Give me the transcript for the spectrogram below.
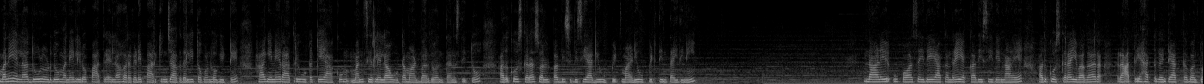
ಮನೆ ಎಲ್ಲ ಧೂಳು ಹೊಡೆದು ಮನೆಯಲ್ಲಿರೋ ಪಾತ್ರೆ ಎಲ್ಲ ಹೊರಗಡೆ ಪಾರ್ಕಿಂಗ್ ಜಾಗದಲ್ಲಿ ತೊಗೊಂಡು ಹೋಗಿಟ್ಟೆ. ಹಾಗೇ ರಾತ್ರಿ ಊಟಕ್ಕೆ ಯಾಕೂ ಮನಸ್ಸಿರಲಿಲ್ಲ ಊಟ ಮಾಡಬಾರ್ದು ಅಂತ ಅನಿಸ್ತಿತ್ತು. ಅದಕ್ಕೋಸ್ಕರ ಸ್ವಲ್ಪ ಬಿಸಿ ಬಿಸಿಯಾಗಿ ಉಪ್ಪಿಟ್ಟು ಮಾಡಿ ಉಪ್ಪಿಟ್ಟು ತಿಂತಾಯಿದ್ದೀನಿ ನಾಳೆ ಉಪವಾಸ ಇದೆ, ಯಾಕಂದರೆ ಎಕ್ಕಾದಶಿ ಇದೆ ನಾಳೆ. ಅದಕ್ಕೋಸ್ಕರ ಇವಾಗ ರಾತ್ರಿ ಹತ್ತು ಗಂಟೆ ಆಗ್ತಾ ಬಂತು,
